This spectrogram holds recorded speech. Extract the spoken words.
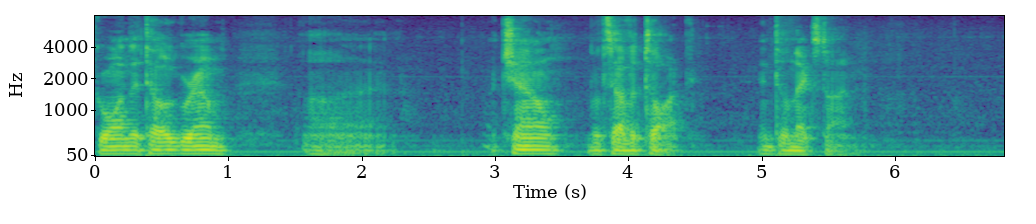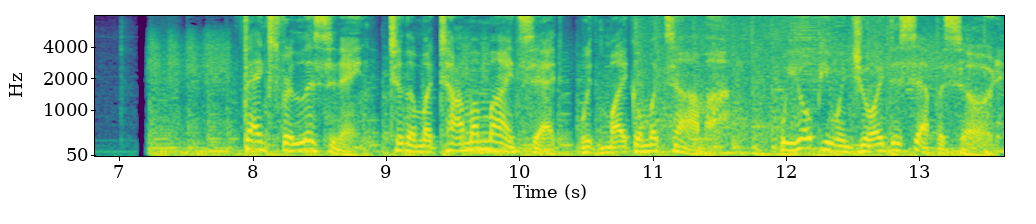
Go on the Telegram uh, channel. Let's have a talk. Until next time. Thanks for listening to the Mitama Mindset with Michael Mitama. We hope you enjoyed this episode.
